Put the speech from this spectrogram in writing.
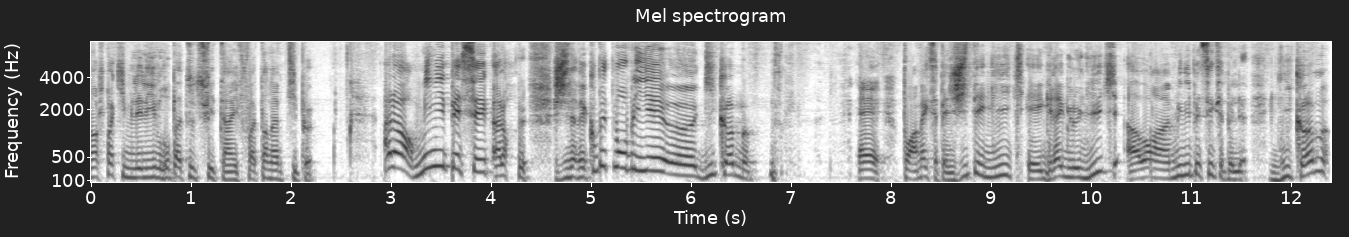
Non, je crois qu'ils me les livrent pas tout de suite. hein, Il faut attendre un petit peu. Alors, mini PC. Alors, je l'avais complètement oublié, euh, Geekom. Eh, pour un mec qui s'appelle JT Geek et Greg le Geek, avoir un mini PC qui s'appelle Geekom,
